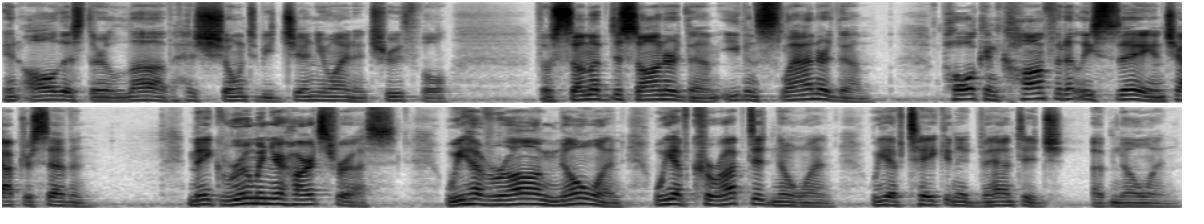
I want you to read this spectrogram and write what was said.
In all this, their love has shown to be genuine and truthful Though some have dishonored them, even slandered them, Paul can confidently say in chapter 7 Make room in your hearts for us. We have wronged no one, we have corrupted no one, we have taken advantage of no one.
